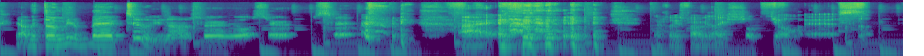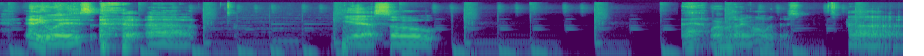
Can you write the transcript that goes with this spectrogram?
y'all can throw me the bag too, you know, sir, no, sir, sir. all right. Netflix probably like, shut your ass. Anyways, uh, yeah, so, yeah, where was I going with this? Uh,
